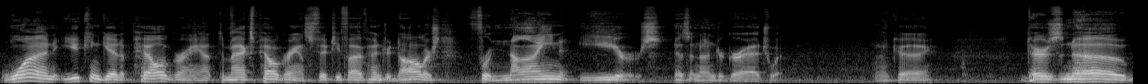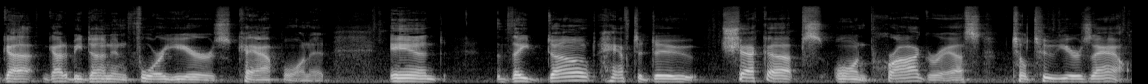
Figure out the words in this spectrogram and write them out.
One, you can get a Pell Grant, the max Pell Grant's $5,500 for nine years as an undergraduate. Okay? There's no got got to be done in four years cap on it, and they don't have to do checkups on progress till two years out.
